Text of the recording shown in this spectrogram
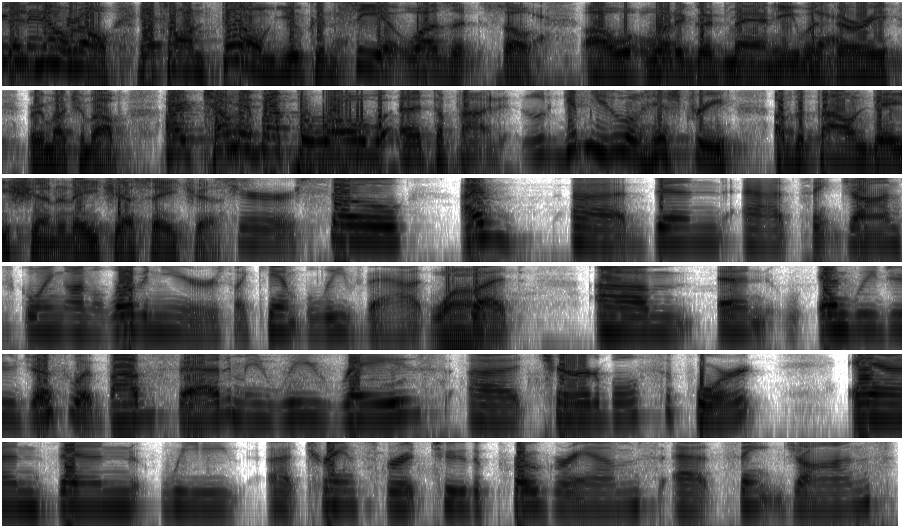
said, no, no, it's on film. You can see it wasn't. So, Yeah. uh, what a good man. He was Yes. very, very much involved. All right, tell me about the role at the Give me a little history of the foundation at HSHS. Sure. So I've uh, been at St. John's going on 11 years. I can't believe that. Wow. But um, and and we do just what Bob said. I mean, we raise uh, charitable support, and then we uh, transfer it to the programs at St. John's,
